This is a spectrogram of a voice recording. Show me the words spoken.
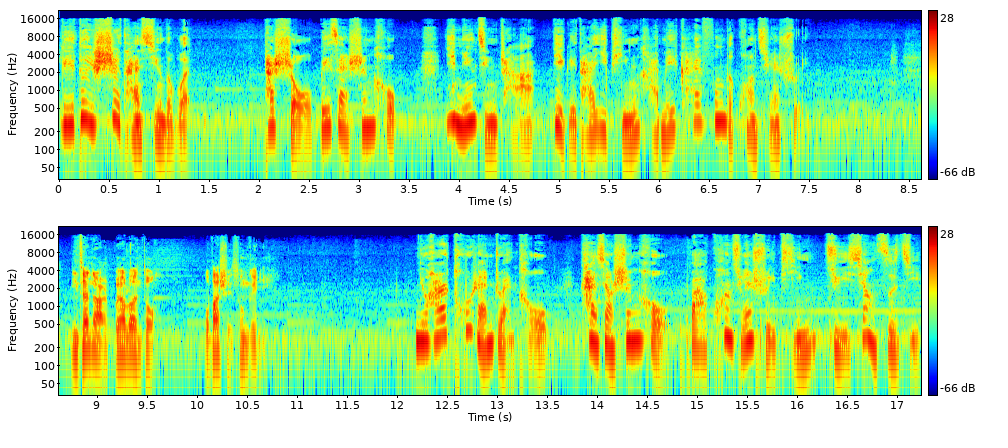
李队试探性的问，他手背在身后，一名警察递给他一瓶还没开封的矿泉水。你在那儿不要乱动，我把水送给你。女孩突然转头看向身后，把矿泉水瓶举向自己，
